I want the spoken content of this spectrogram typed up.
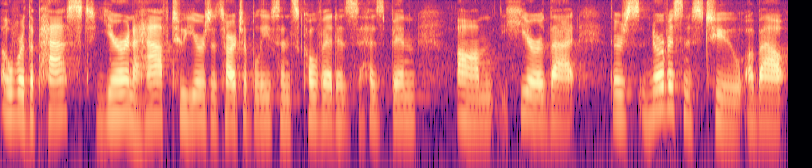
over the past year and a half, two years, it's hard to believe since COVID has, has been um, here that there's nervousness too about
